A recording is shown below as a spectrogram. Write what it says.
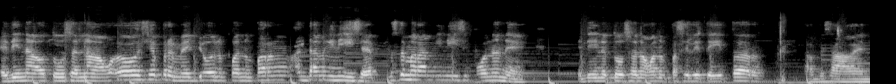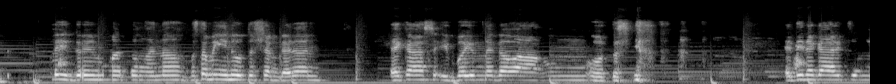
Eh di nautusan lang ako. Oh, syempre medyo ano pa nun, parang ang daming iniisip. Basta maraming iniisip ko nun eh. Eh di inutusan ako ng facilitator. Sabi sa akin, Uy, gawin mo nga tong ano. Basta may inutos siyang ganun. Eh kaso iba yung nagawa akong utos niya. eh di nagalit yung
